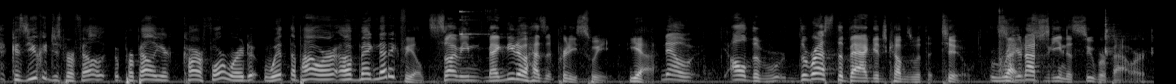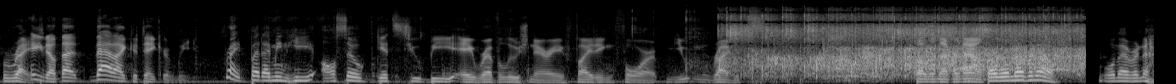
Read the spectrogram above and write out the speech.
because you could just propel propel your car forward with the power of magnetic fields. so I mean, Magneto has it pretty sweet. Yeah, Now, all the the rest of the baggage comes with it too. Right. you're not just getting a superpower. Right. And, you know that that I could take or leave. right. But I mean, he also gets to be a revolutionary fighting for mutant rights. But we'll never know. But we'll never know. We'll never know.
